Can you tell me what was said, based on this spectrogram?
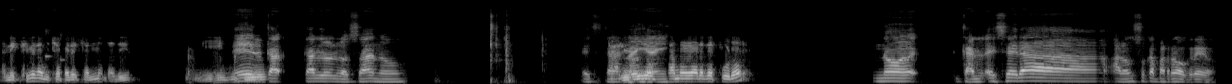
A mí es que me da mucha pereza el nota, tío. A mí, tío, Ca- Carlos Lozano. Están Carlos ahí, ahí. Lozano era de furor. No, ese era Alonso Caparrós, creo.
